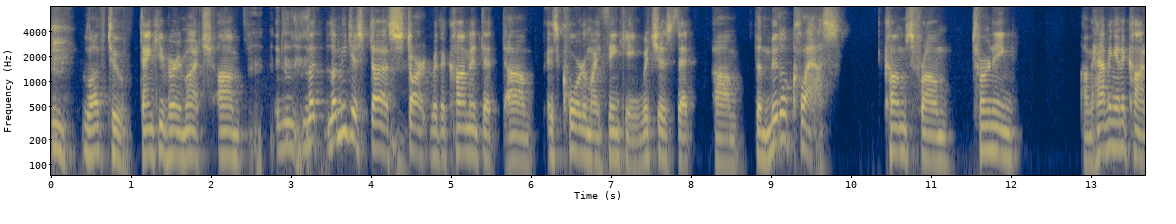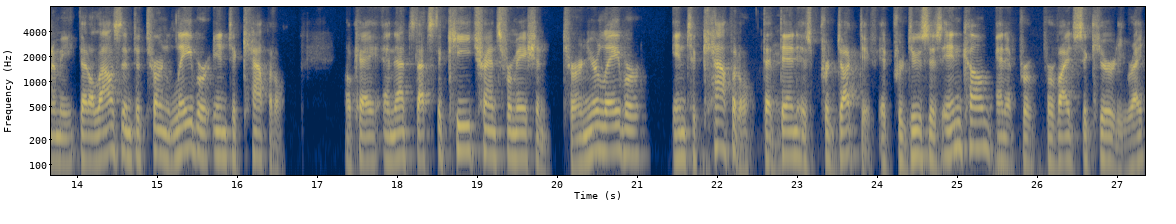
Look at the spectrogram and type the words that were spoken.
Love to. Thank you very much. Um, let, let me just uh, start with a comment that um, is core to my thinking, which is that um, the middle class comes from turning, um, having an economy that allows them to turn labor into capital. Okay, and that's that's the key transformation. Turn your labor into capital that right. then is productive. It produces income and it pro- provides security. Right.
